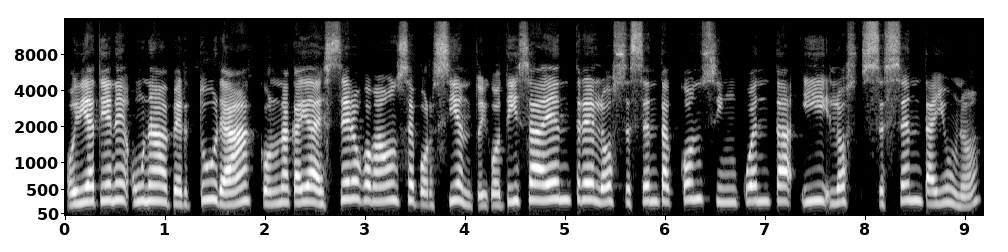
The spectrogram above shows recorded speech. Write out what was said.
Hoy día tiene una apertura con una caída de 0,11% y cotiza entre los 60,50 y los 61.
